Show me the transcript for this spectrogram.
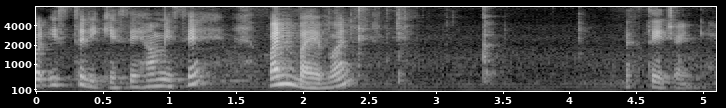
और इस तरीके से हम इसे वन बाय वन रखते जाएँगे।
